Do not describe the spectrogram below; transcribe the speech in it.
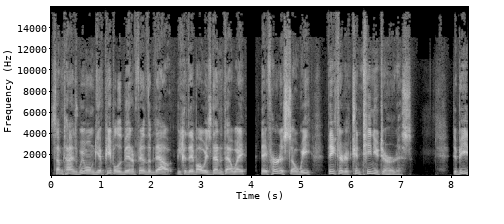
Sometimes we won't give people the benefit of the doubt because they've always done it that way. They've hurt us, so we think they're going to continue to hurt us. To be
